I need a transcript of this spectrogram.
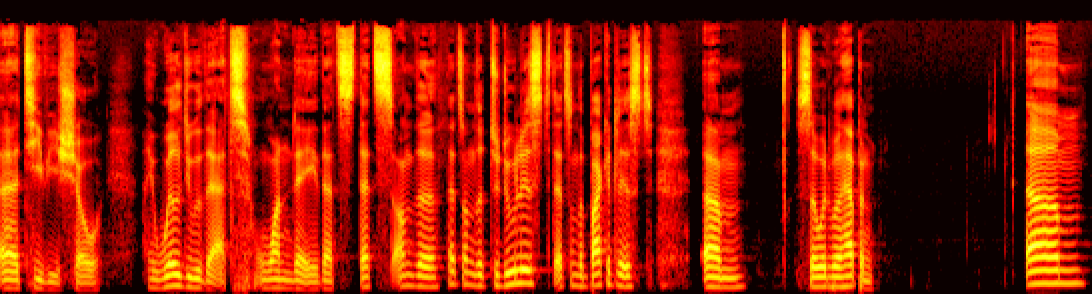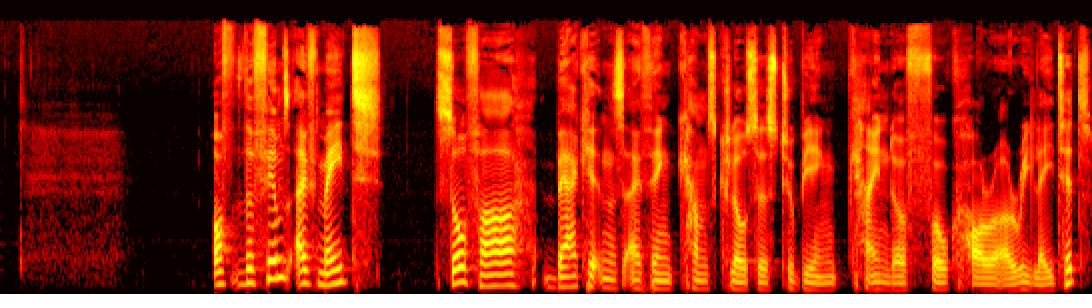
uh, TV show. I will do that one day. That's that's on the that's on the to do list. That's on the bucket list. Um, so it will happen. Um, of the films I've made so far, Bear Kittens, I think, comes closest to being kind of folk horror related.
